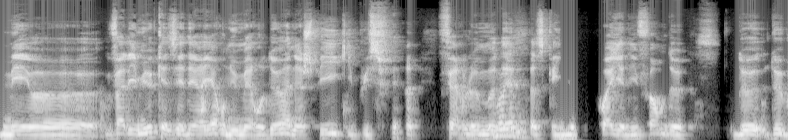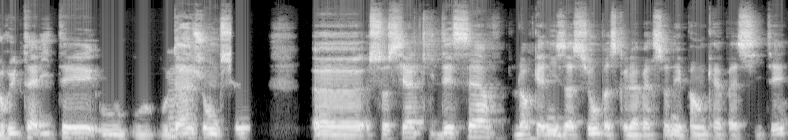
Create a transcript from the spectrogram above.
mais euh, valait mieux qu'elles aient derrière en numéro 2 un HPI qui puisse faire, faire le modèle parce qu'il y a quoi il y a des formes de de, de brutalité ou, ou, ou d'injonction euh, sociale qui desservent l'organisation parce que la personne n'est pas en capacité.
